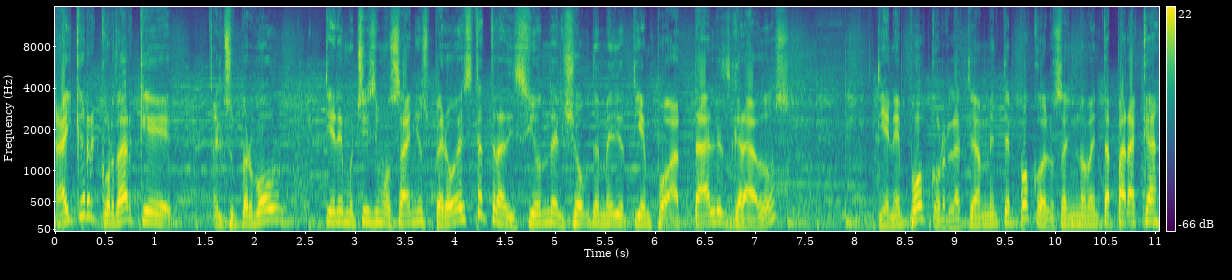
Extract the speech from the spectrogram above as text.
Hay que recordar que el Super Bowl tiene muchísimos años, pero esta tradición del show de medio tiempo a tales grados tiene poco, relativamente poco, de los años 90 para acá,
